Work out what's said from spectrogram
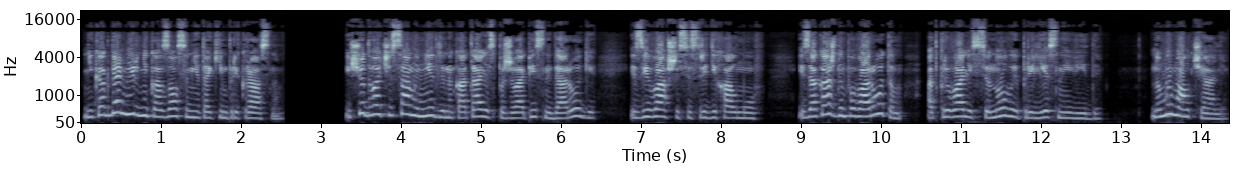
Никогда мир не казался мне таким прекрасным. Еще два часа мы медленно катались по живописной дороге, извивавшейся среди холмов, и за каждым поворотом открывались все новые прелестные виды. Но мы молчали.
